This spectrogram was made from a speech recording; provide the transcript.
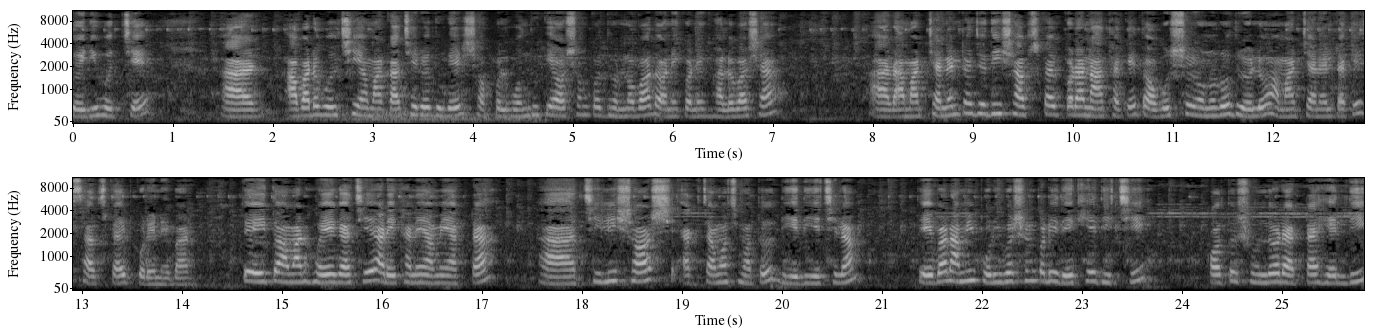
তৈরি হচ্ছে। আর আবারও বলছি, আমার কাছেরও দূরের সকল বন্ধুকে অসংখ্য ধন্যবাদ, অনেক অনেক ভালোবাসা। আর আমার চ্যানেলটা যদি সাবস্ক্রাইব করা না থাকে, তো অবশ্যই অনুরোধ রইল আমার চ্যানেলটাকে সাবস্ক্রাইব করে নেবার। তো এই তো আমার হয়ে গেছে, আর এখানে আমি একটা চিলি সস এক চামচ মতো দিয়ে দিয়েছিলাম। তো এবার আমি পরিবেশন করে দেখিয়ে দিচ্ছি। কত সুন্দর একটা হেলদি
